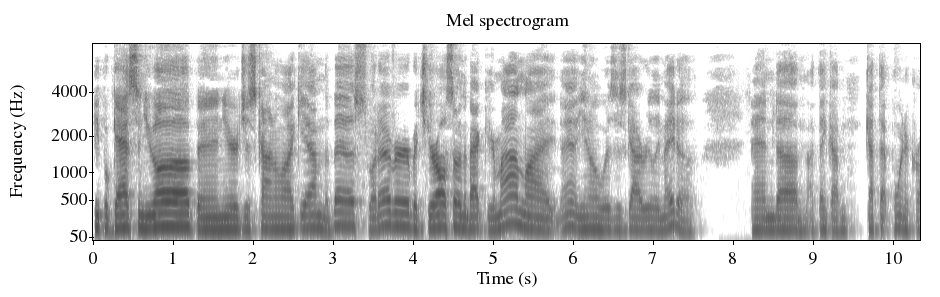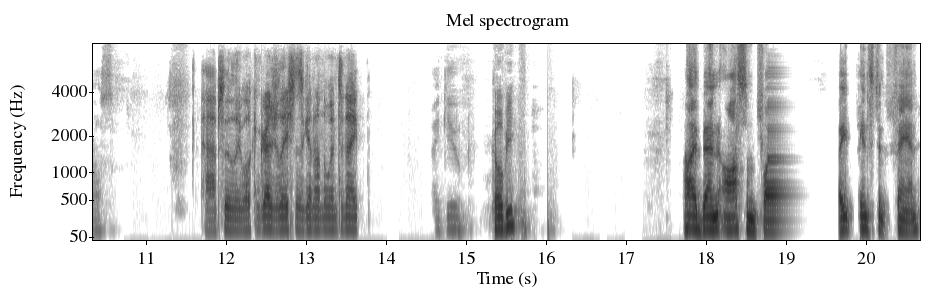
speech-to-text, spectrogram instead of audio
people gassing you up, and you're just kind of like, yeah, I'm the best, whatever. But you're also in the back of your mind, like, man, you know, was this guy really made of? And um, I think I've got that point across. Absolutely. Well, congratulations again on the win tonight. Thank you. Kobe? Hi, Ben. Awesome fight. Instant fan.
